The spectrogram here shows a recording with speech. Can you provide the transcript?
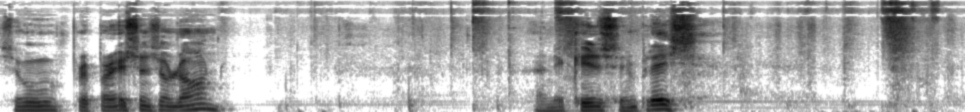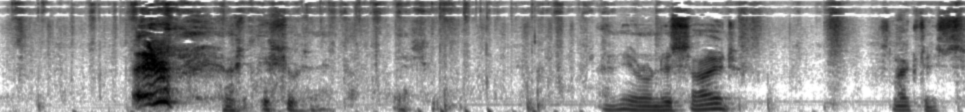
So preparations are done. And the keel's in place. and here on this side, it's like this.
